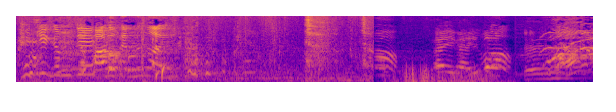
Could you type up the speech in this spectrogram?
백기 금지. 바로 뱉는 거 아니야? Biasa.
